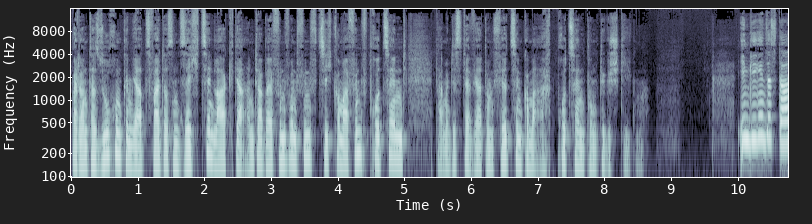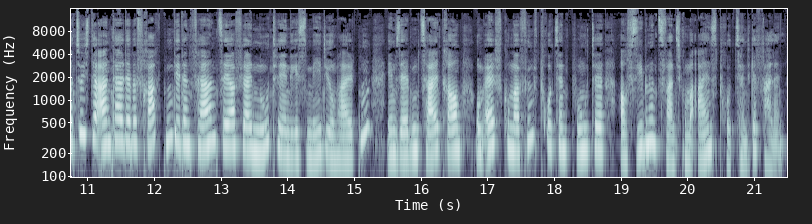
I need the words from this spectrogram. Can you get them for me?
Bei der Untersuchung im Jahr 2016 lag der Anteil bei 55,5 Prozent. Damit ist der Wert um 14,8 Prozentpunkte gestiegen. Im Gegensatz dazu ist der Anteil der Befragten, die den Fernseher für ein notwendiges Medium halten, im selben Zeitraum um 11,5 Prozentpunkte auf 27,1 Prozent gefallen.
